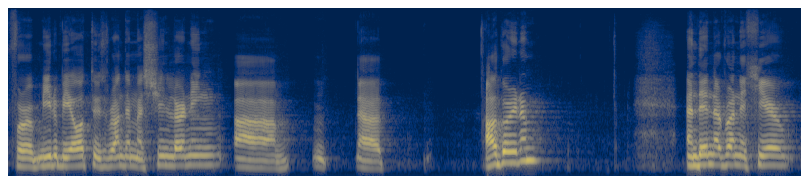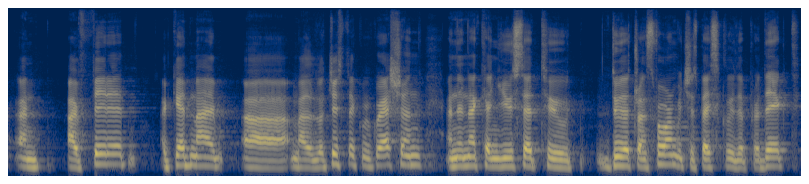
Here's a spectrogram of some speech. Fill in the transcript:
for me to be able to run the machine learning um, algorithm and then I run it here, and I fit it. I get my, uh, my logistic regression, and then I can use it to do the transform, which is basically the predict.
